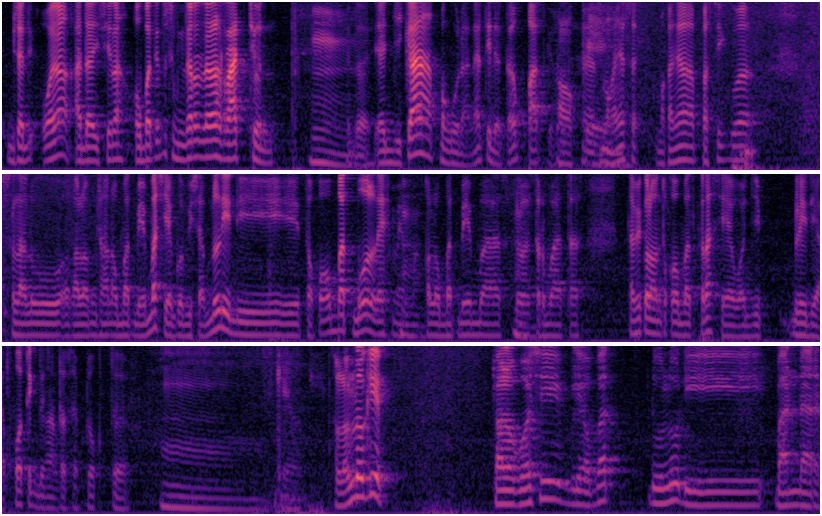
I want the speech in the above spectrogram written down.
bisa di, ada istilah obat itu sebenarnya adalah racun Hmm. gitu ya jika penggunaannya tidak tepat gitu Oke. Ya, makanya makanya pasti gue selalu kalau misalkan obat bebas ya gue bisa beli di toko obat boleh memang Hmm. kalau obat bebas bebas terbatas tapi kalau untuk obat keras ya wajib beli di apotek dengan resep dokter Hmm. Oke, oke. Kalau lu Git? Kalau gue sih beli obat dulu di bandar.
